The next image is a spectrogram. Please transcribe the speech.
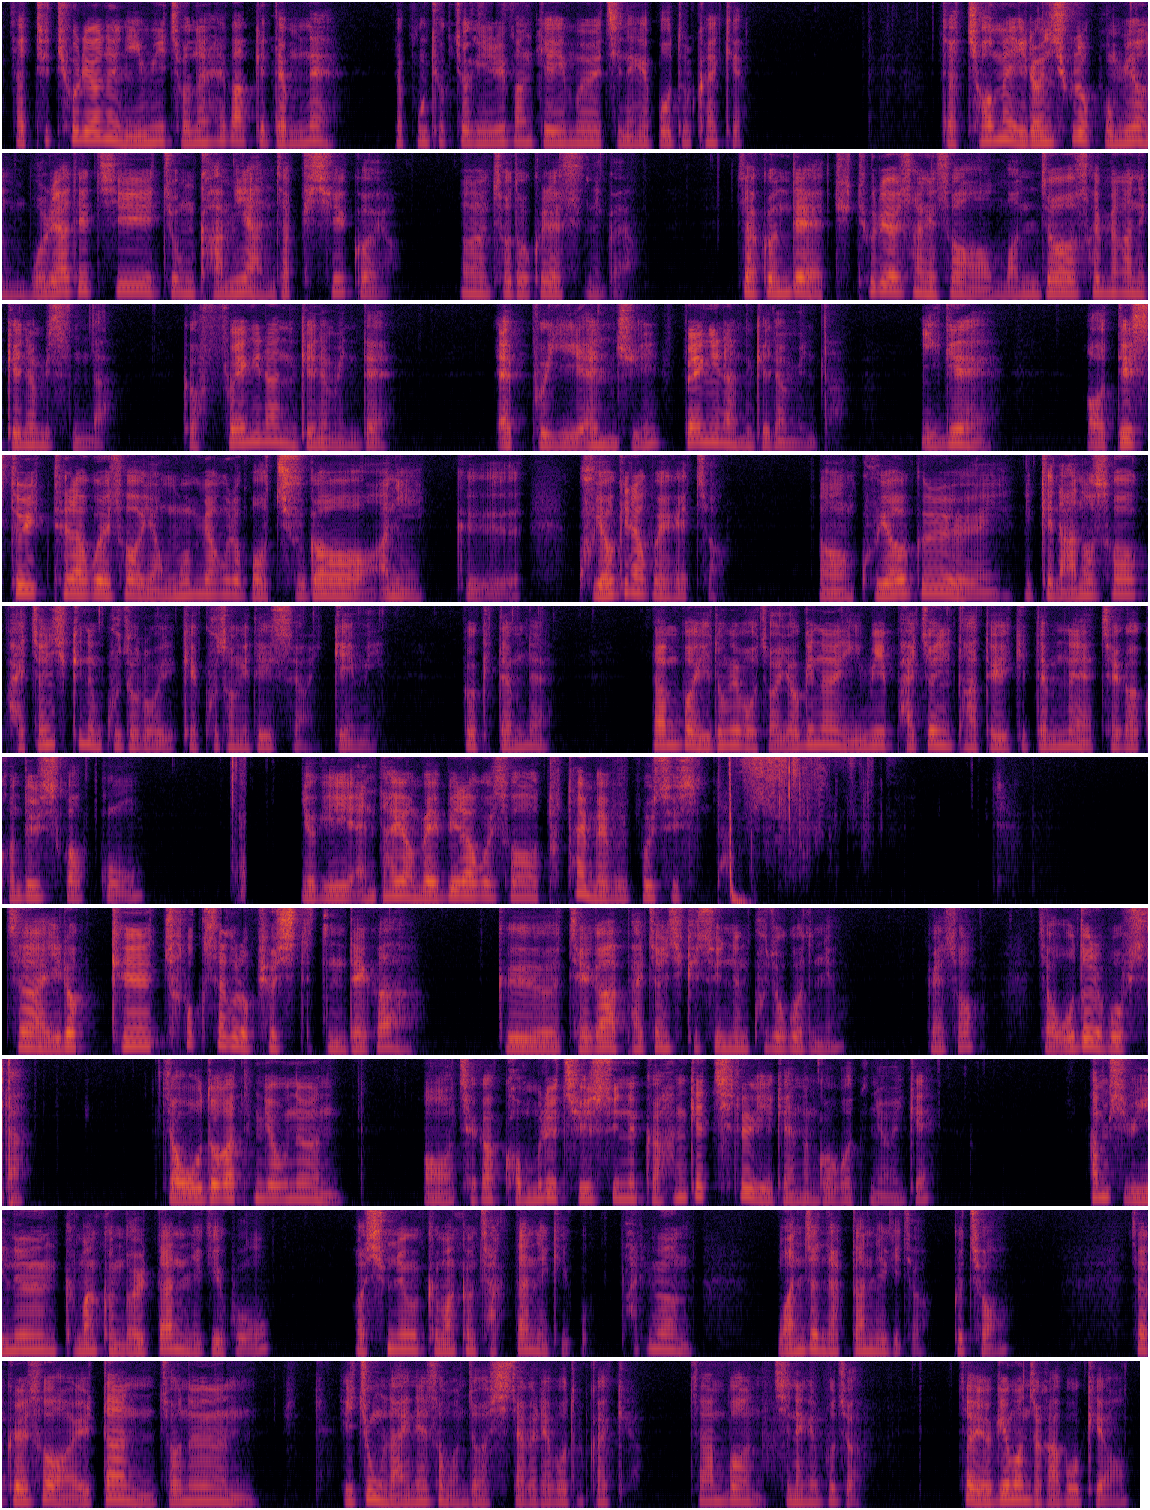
자 튜토리얼은 이미 저는 해봤기 때문에 본격적인 일반 게임을 진행해 보도록 할게요. 자 처음에 이런 식으로 보면 뭘 해야 될지 좀 감이 안 잡히실 거예요. 어, 저도 그랬으니까요. 자 그런데 튜토리얼 상에서 먼저 설명하는 개념이 있습니다. 그 fang이라는 개념인데 F-E-N-G, fang이라는 개념입니다. 이게 어, district라고 해서 영문명으로 뭐 주거 아니 그 구역이라고 해야겠죠. 어, 구역을 이렇게 나눠서 발전시키는 구조로 이렇게 구성이 되어 있어요. 이 게임이. 그렇기 때문에 한번 이동해 보죠. 여기는 이미 발전이 다 되어 있기 때문에 제가 건들 수가 없고 여기 entire map이라고 해서 total map을 볼 수 있습니다. 자 이렇게 초록색으로 표시된 데가 그 제가 발전시킬 수 있는 구조거든요. 그래서 자 오더를 봅시다. 자 오더 같은 경우는 어 제가 건물을 지을 수 있는 그 한계치를 얘기하는 거거든요. 이게 32는 그만큼 넓다는 얘기고 어 16은 그만큼 작다는 얘기고 8이면 완전 작다는 얘기죠. 그쵸? 자 그래서 일단 저는 이쪽 라인에서 먼저 시작을 해보도록 할게요. 자 한번 진행해보죠. 자 여기 먼저 가볼게요.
